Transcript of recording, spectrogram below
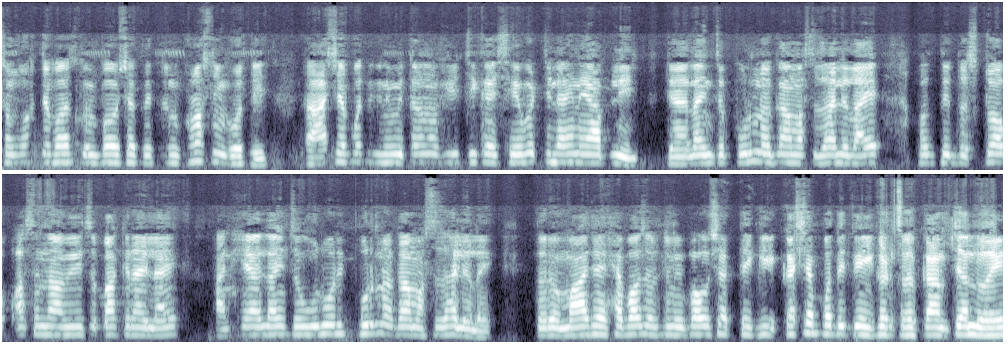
समोरच्या बाजूला तुम्ही पाहू शकता तिथून क्रॉसिंग होते. तर अशा पद्धतीने मित्रांनो ही जी काही शेवटची लाईन आहे आपली त्या लाईनचं पूर्ण काम असं झालेलं आहे. फक्त इथं स्टॉप असं नाव यायचं बाकी राहिलं आहे. आणि ह्या लाईनचं उर्वरित पूर्ण काम असं झालेलं आहे. तर माझ्या ह्या बाजूला तुम्ही पाहू शकता की कशा पद्धतीने इकडचं काम चालू आहे.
